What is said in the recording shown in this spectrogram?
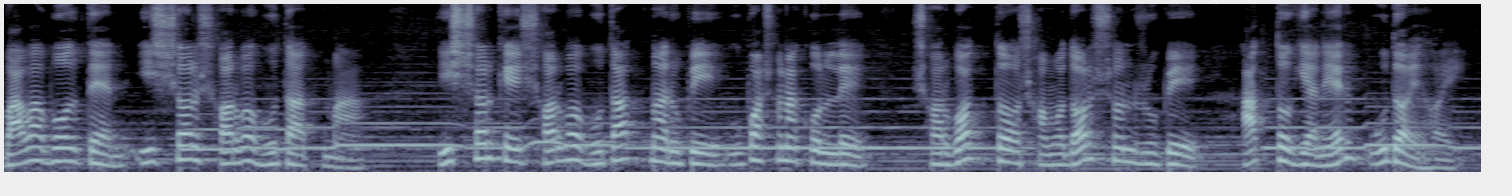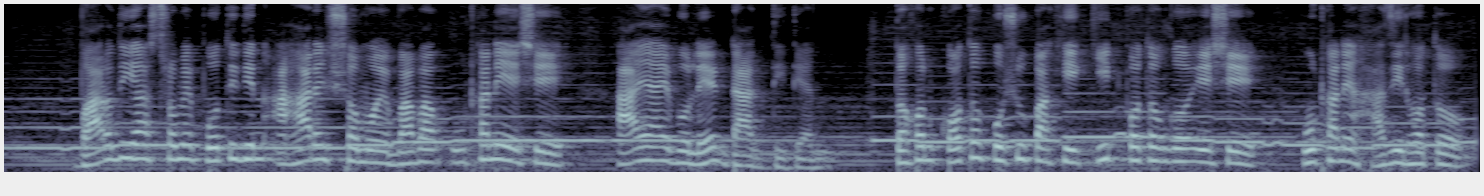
বাবা বলতেন, ঈশ্বর সর্বভূতাত্মা। ঈশ্বরকে সর্বভূতাত্মা রূপে উপাসনা করলে সর্বত্র সমদর্শন রূপে আত্মজ্ঞানের উদয় হয়। বারদী আশ্রমে প্রতিদিন আহারের সময় বাবা উঠানে এসে আয় আয় বলে ডাক দিতেন। তখন কত পশু পাখি কীট পতঙ্গ এসে উঠানে হাজির হতো।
